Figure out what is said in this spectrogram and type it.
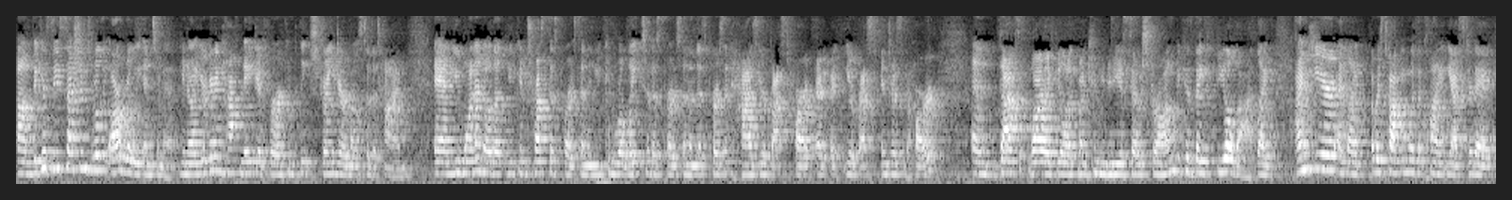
um, because these sessions really are really intimate. You know, you're getting half naked for a complete stranger most of the time. And you want to know that you can trust this person and you can relate to this person and this person has your best heart, at, at your best interest at heart. And that's why I feel like my community is so strong because they feel that. Like, I'm here and like, I was talking with a client yesterday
